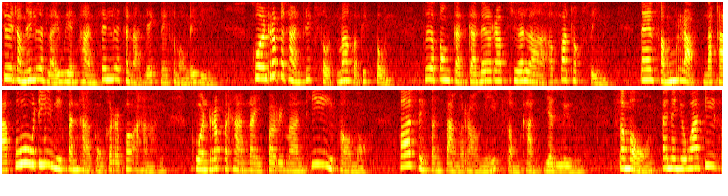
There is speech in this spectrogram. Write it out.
ช่วยทำให้เลือดไหลเวียนผ่านเส้นเลือดขนาดเล็กในสมองได้ดี ควรรับประทานพริกสดมากกว่าพริกป่น เพื่อป้องกันการได้รับเชื้อราอัลฟาท็อกซิน แต่สำหรับนะคะผู้ที่มีปัญหาของกระเพาะอาหาร ควรรับประทานในปริมาณที่พอเหมาะ เพราะสิ่งต่างๆ เหล่านี้สำคัญอย่าลืม สมองเป็นอวัยวะที่ส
